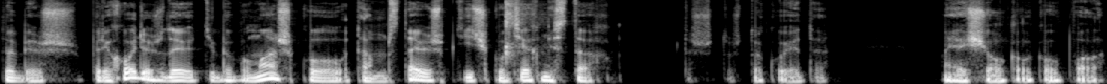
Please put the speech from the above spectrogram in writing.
То бишь, приходишь, дают тебе бумажку, там ставишь птичку в тех местах. Что ж такое это? Моя щелкалка упала.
